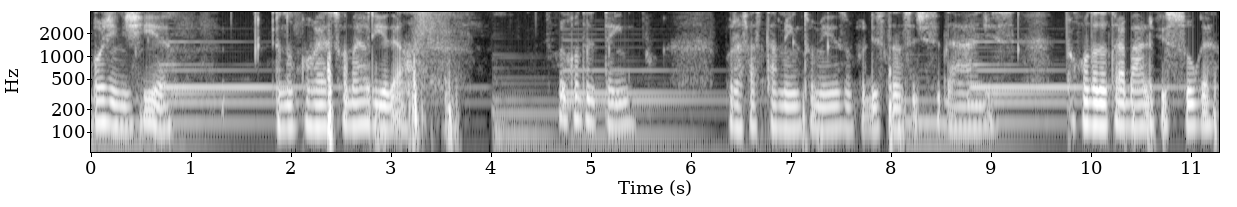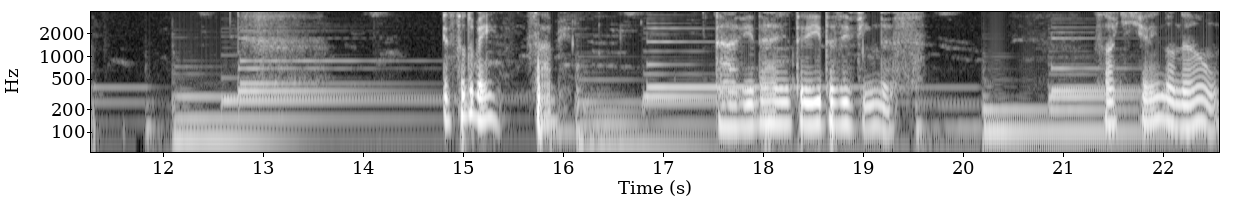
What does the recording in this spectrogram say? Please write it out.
Hoje em dia, eu não converso com a maioria delas. Por conta de tempo, por afastamento mesmo, por distância de cidades, por conta do trabalho que suga. E tudo bem, sabe? A vida é entre idas e vindas. Só que, querendo ou não,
